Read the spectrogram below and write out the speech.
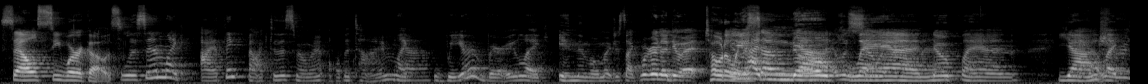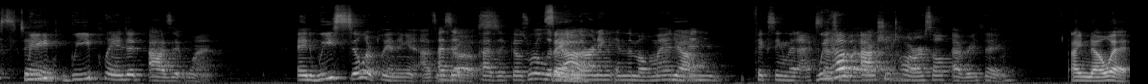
sell, see where it goes? Listen, like I think back to this moment all the time. Like Yeah. we are very like in the moment, just like we're gonna do it. Totally. We had So, no yeah, it was so plan, no plan. Yeah, like we we planned it as it went, and we still are planning it as it As it goes. as it goes, we're literally Same. learning in the moment and fixing the next. we have actually taught ourselves everything. I know it.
